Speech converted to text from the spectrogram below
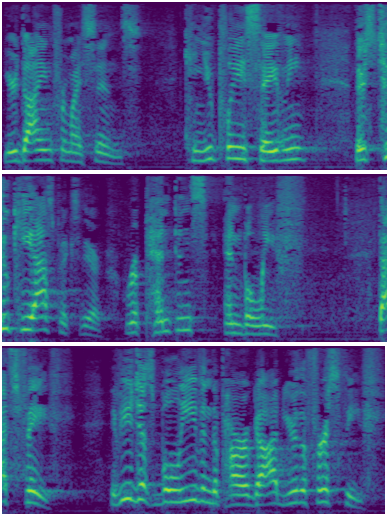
You're dying for my sins. Can you please save me? There's two key aspects there repentance and belief. That's faith. If you just believe in the power of God, you're the first thief.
